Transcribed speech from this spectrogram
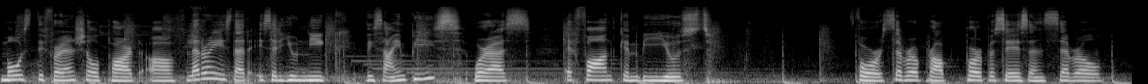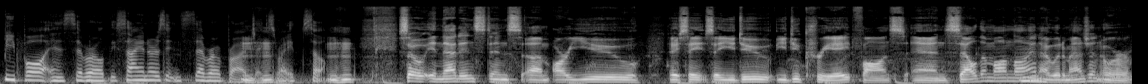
most differential part of lettering is that it's a unique design piece, whereas a font can be used for several purposes and several people and several designers in several projects, Mhm. right? So hmm So in that instance, um, are you? They say so. You do you do create fonts and sell them online? Mm-hmm. I would imagine, or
